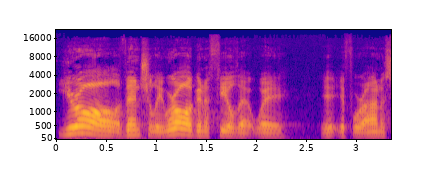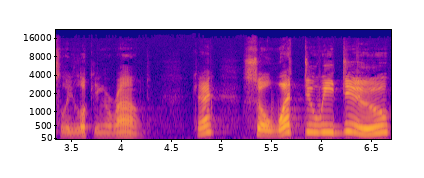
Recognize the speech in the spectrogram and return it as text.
you're all eventually, we're all going to feel that way if we're honestly looking around. Okay? So, what do we do?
